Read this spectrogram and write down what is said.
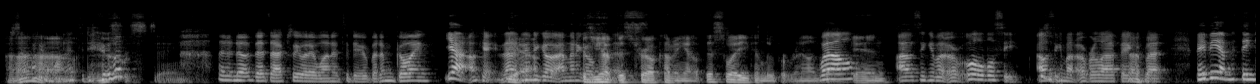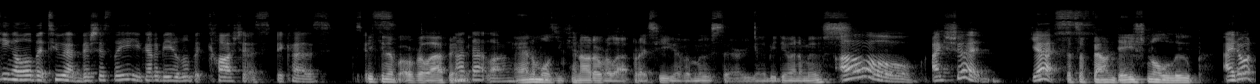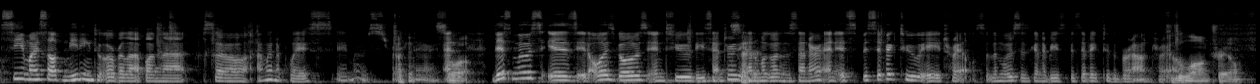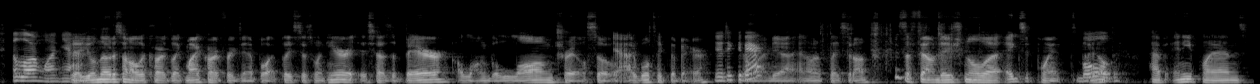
Is that what I wanted to do? Ah, Interesting. I don't know if that's actually what I wanted to do, but I'm going. Yeah, okay. That, I'm gonna go. I'm gonna go. You have this trail coming out this way, you can loop around Well. I was thinking about. over- Well, we'll see. I was thinking about overlapping, Okay. but maybe I'm thinking a little bit too ambitiously. You got to be a little bit cautious because. Speaking of overlapping, not that long. animals you cannot overlap, but I see you have a moose there. Are you going to be doing a moose? Oh, I should. Yes. That's a foundational loop. I don't see myself needing to overlap on that, so I'm going to place a moose right Okay, there. so, and uh, this moose is it always goes into the center, The animal goes in the center, and it's specific to a trail. So the moose is going to be specific to the brown trail, The long trail. the long one. Yeah. Yeah, you'll notice on all the cards, like my card, for example, I placed this one here. It has a bear along the long trail. So Yeah. I will take the bear. You'll take the If you don't bear? mind, yeah, and I'm going to place it on. It's a foundational uh, exit point. I bold. have any plans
